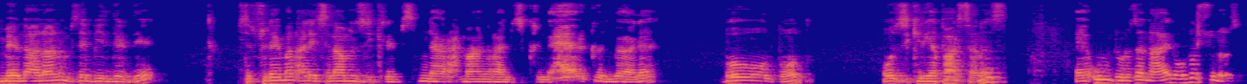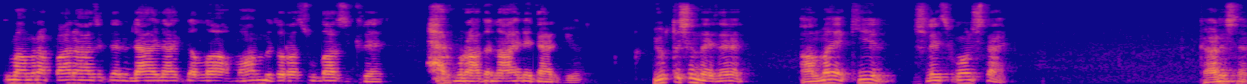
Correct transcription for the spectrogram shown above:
Mevlana'nın bize bildirdiği işte Süleyman Aleyhisselam'ın zikri Bismillahirrahmanirrahim zikrinde her gün böyle bol bol o zikri yaparsanız e, umduğunuza nail olursunuz. İmam Rabbani Hazretleri La ilahe illallah Muhammedur Resulullah zikri her murada nail eder diyor. Yurt dışındayız evet. Almanya, Kiel, Schleswig-Holstein. Kardeşler.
